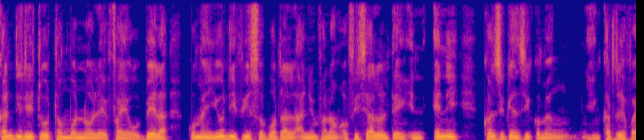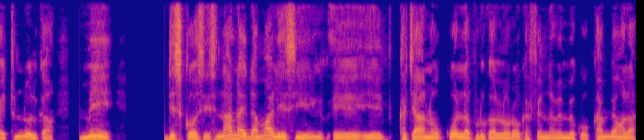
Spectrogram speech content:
candidate to tombonnole fayo bela come UDP supportal and fanan official thing in any consequence comme in carte kan mais discourse is nana da mali si e, e kachano kolla pour fenna membe ko kambe wala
